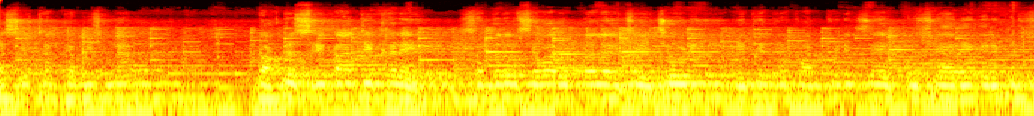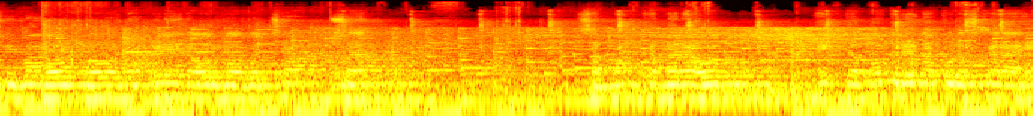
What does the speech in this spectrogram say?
Assistant commissioner doctor Shrikant Khare संदर्भ सेवा रुग्णालयाचे चोडी नितेंद्र पानखेडे साहेब कृषी अधिकारी कृषी विभाग राहुल भाऊ ठाकरे राहुल बच्चा सन्मान करणार आहोत. एक धर्मप्रेरणा पुरस्कार आहे.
